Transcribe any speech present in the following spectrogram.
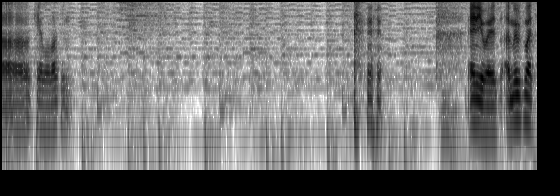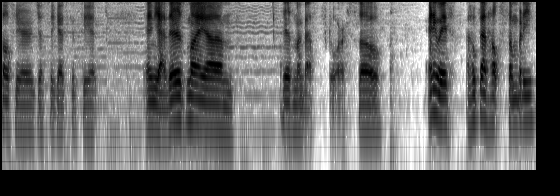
Uh, okay, well that didn't Anyways, I moved myself here just so you guys can see it. And yeah, there's my um there's my best score. So anyways, I hope that helps somebody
